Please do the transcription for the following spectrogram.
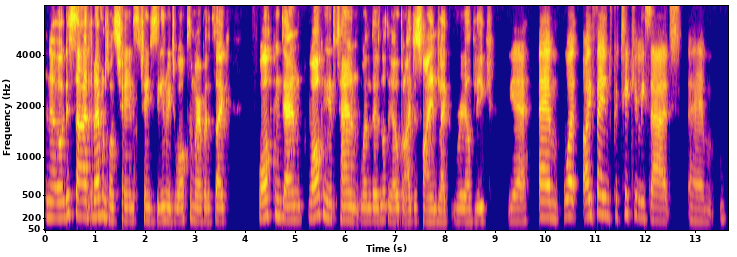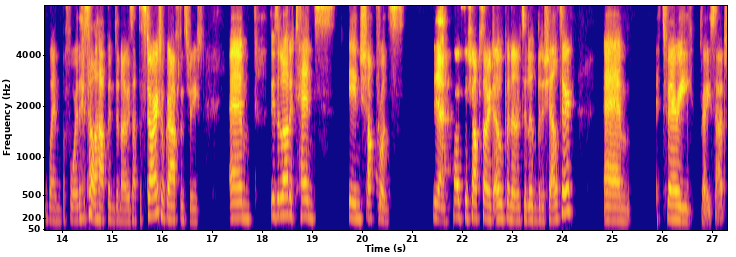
you know, it is sad. But everyone just wants to change change the scenery to walk somewhere, but it's like walking down, walking into town when there's nothing open. I just find like real bleak. Yeah. Um, what I found particularly sad um, when before this all happened and I was at the start of Grafton Street, um, there's a lot of tents in shop fronts Yeah, because the shops aren't open and it's a little bit of shelter. Um, it's very, very sad,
